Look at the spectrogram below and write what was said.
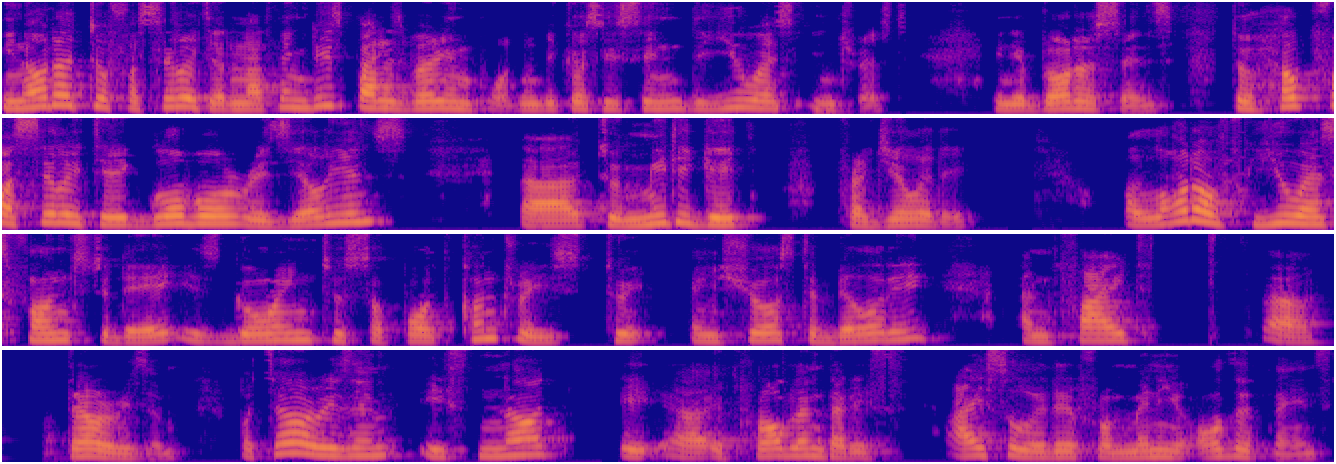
in order to facilitate, and I think this part is very important because it's in the US interest, in a broader sense, to help facilitate global resilience, uh, to mitigate fragility. A lot of US funds today is going to support countries to ensure stability and fight uh, terrorism. But terrorism is not a, uh, a problem that is isolated from many other things.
